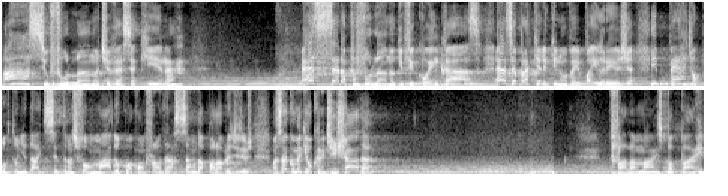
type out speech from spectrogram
Ah, se o fulano tivesse aqui, né? Essa era para o fulano que ficou em casa. Essa é para aquele que não veio para a igreja. E perde a oportunidade de ser transformado com a confrontação da palavra de Deus. Mas sabe como é que é o crente inchada? Fala mais, papai.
